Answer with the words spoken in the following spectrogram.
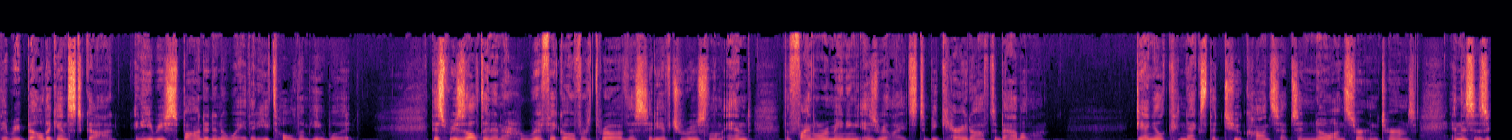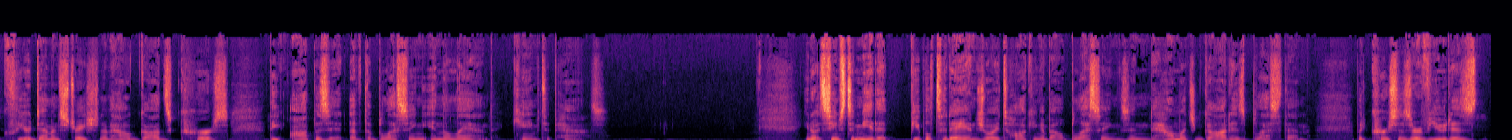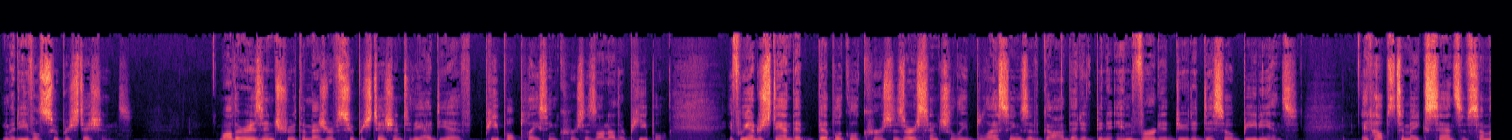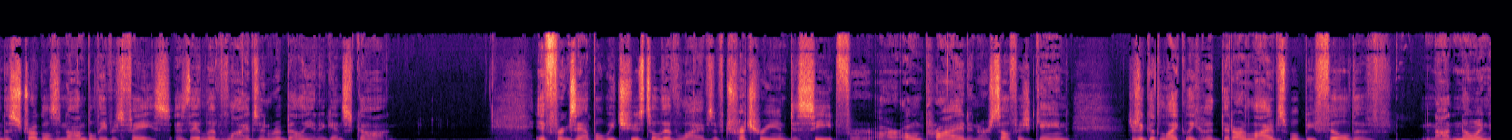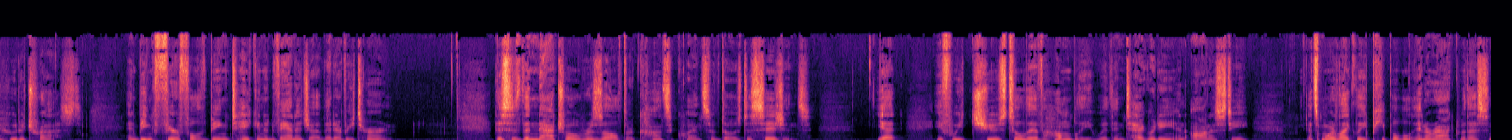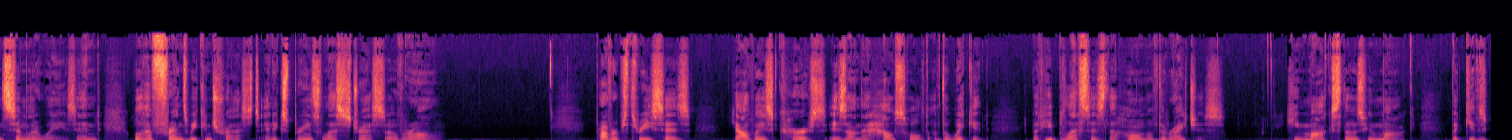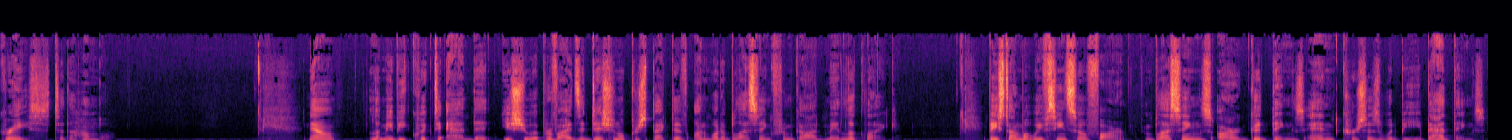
They rebelled against God, and he responded in a way that he told them he would. This resulted in a horrific overthrow of the city of Jerusalem and the final remaining Israelites to be carried off to Babylon. Daniel connects the two concepts in no uncertain terms, and this is a clear demonstration of how God's curse, the opposite of the blessing in the land, came to pass. You know, it seems to me that people today enjoy talking about blessings and how much God has blessed them, but curses are viewed as medieval superstitions. While there is, in truth, a measure of superstition to the idea of people placing curses on other people, if we understand that biblical curses are essentially blessings of God that have been inverted due to disobedience, it helps to make sense of some of the struggles non believers face as they live lives in rebellion against God. If, for example, we choose to live lives of treachery and deceit for our own pride and our selfish gain, there's a good likelihood that our lives will be filled of not knowing who to trust, and being fearful of being taken advantage of at every turn. This is the natural result or consequence of those decisions. Yet, if we choose to live humbly with integrity and honesty, it's more likely people will interact with us in similar ways, and we'll have friends we can trust and experience less stress overall. Proverbs 3 says, Yahweh's curse is on the household of the wicked, but he blesses the home of the righteous. He mocks those who mock, but gives grace to the humble. Now, let me be quick to add that Yeshua provides additional perspective on what a blessing from God may look like. Based on what we've seen so far, blessings are good things and curses would be bad things.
